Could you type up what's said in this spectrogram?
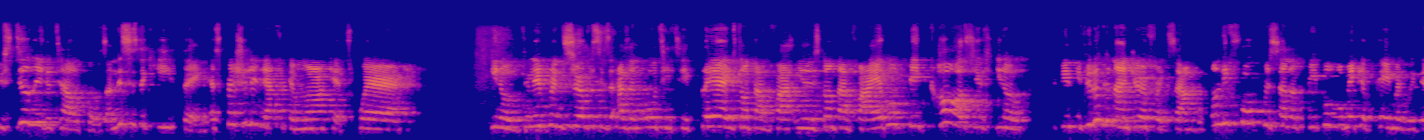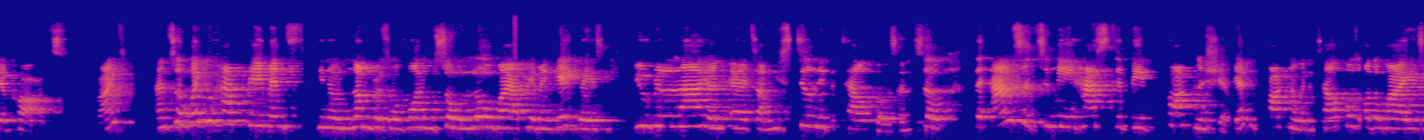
you still need the telcos. And this is the key thing, especially in the African markets where you know, delivering services as an OTT player is not that you know, it's not that viable because you, you know, if you, if you look at Nigeria, for example, only four percent of people will make a payment with their cards, right? And so when you have payments, you know, numbers or volume so low via payment gateways, you rely on airtime. You still need the telcos, and so the answer to me has to be partnership. You have to partner with the telcos, otherwise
